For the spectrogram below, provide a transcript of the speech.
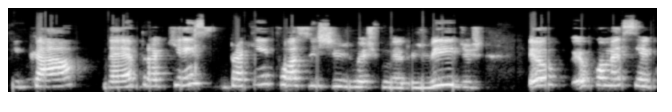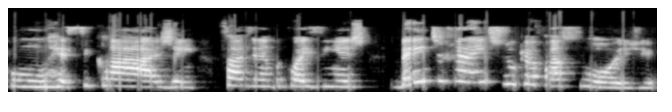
ficar, né? Para quem, quem for assistir os meus primeiros vídeos, eu, eu comecei com reciclagem, fazendo coisinhas bem diferentes do que eu faço hoje.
